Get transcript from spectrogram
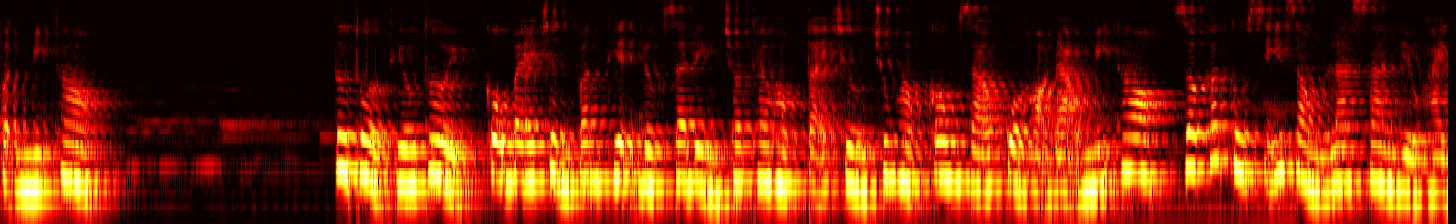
phận Mỹ Tho. Từ thuở thiếu thời, cậu bé Trần Văn Thiện được gia đình cho theo học tại trường trung học công giáo của họ đạo Mỹ Tho do các tu sĩ dòng La San điều hành.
